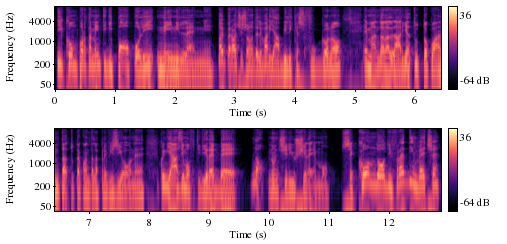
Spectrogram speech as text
i comportamenti di popoli nei millenni. Poi però ci sono delle variabili che sfuggono e mandano all'aria quanta, tutta quanta la previsione. Quindi Asimov ti direbbe no, non ci riusciremmo. Secondo Di Freddi invece?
